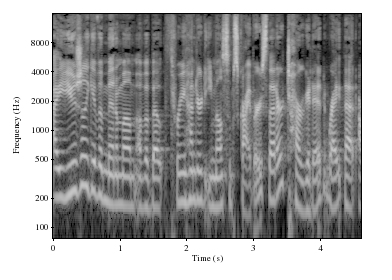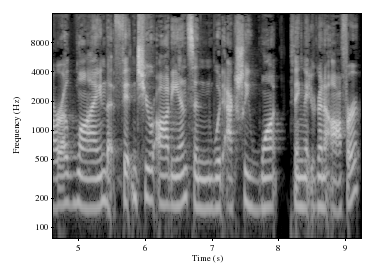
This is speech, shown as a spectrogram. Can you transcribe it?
I usually give a minimum of about 300 email subscribers that are targeted, right? That are aligned, that fit into your audience and would actually want the thing that you're going to offer.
